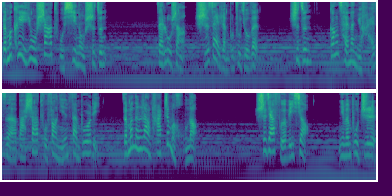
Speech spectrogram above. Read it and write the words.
怎么可以用沙土戏弄师尊？在路上实在忍不住就问师尊。刚才那女孩子把沙土放您饭钵里，怎么能让她这么胡闹？释迦佛微笑：“你们不知，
